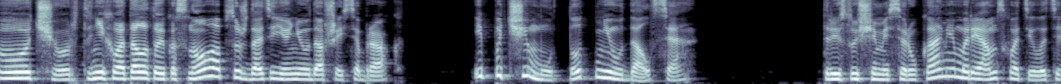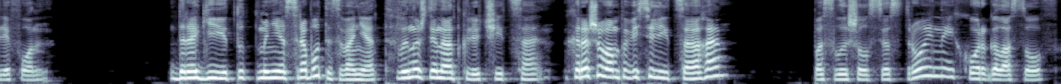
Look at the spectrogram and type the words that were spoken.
О, черт, не хватало только снова обсуждать ее неудавшийся брак. И почему тот не удался? Трясущимися руками Мариам схватила телефон. «Дорогие, тут мне с работы звонят. Вынуждена отключиться. Хорошо вам повеселиться, ага?» Послышался стройный хор голосов,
